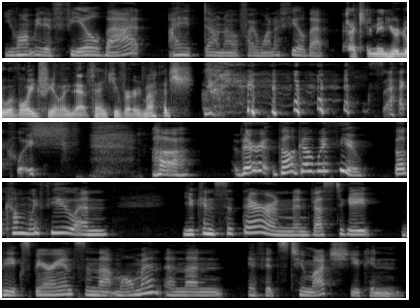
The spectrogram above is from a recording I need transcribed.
you want me to feel that i don't know if i want to feel that I came in here to avoid feeling that. Thank you very much. exactly. Uh, they're they'll go with you. They'll come with you, and you can sit there and investigate the experience in that moment. And then, if it's too much, you can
